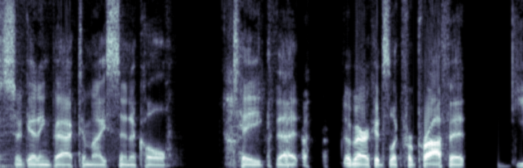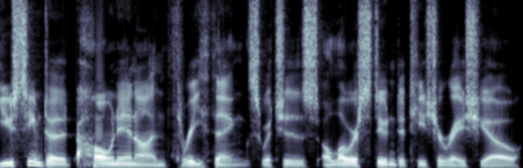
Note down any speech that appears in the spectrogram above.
So, getting back to my cynical take that Americans look for profit, you seem to hone in on three things, which is a lower student to teacher ratio,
